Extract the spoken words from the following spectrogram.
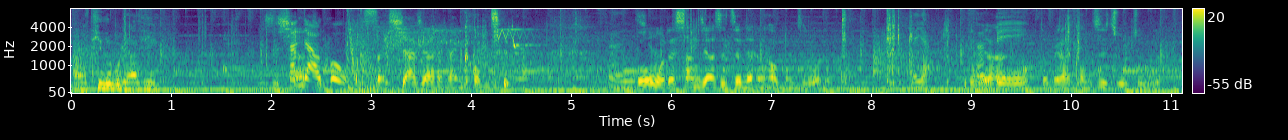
哦，听都不给他听，你是三角裤，下下家很难控制，不过我的上家是真的很好控制我的，哎呀，都被，他都被他控制住住了。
